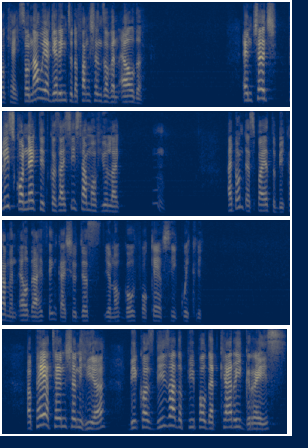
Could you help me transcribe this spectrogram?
Okay, so now we are getting to the functions of an elder. And, church, please connect it because I see some of you like, hmm, I don't aspire to become an elder. I think I should just, you know, go for KFC quickly. Uh, pay attention here because these are the people that carry grace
